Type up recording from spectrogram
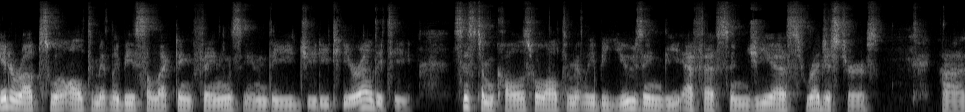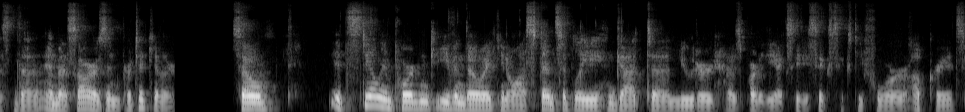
Interrupts will ultimately be selecting things in the GDT or LDT. System calls will ultimately be using the FS and GS registers, uh, the MSRs in particular. So it's still important, even though it, you know, ostensibly got uh, neutered as part of the x86-64 upgrades.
